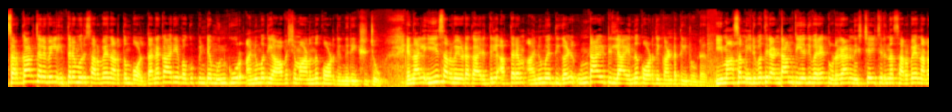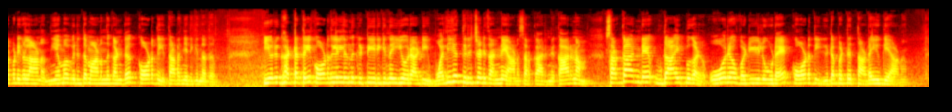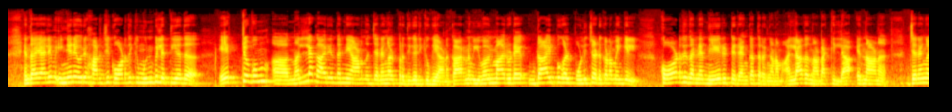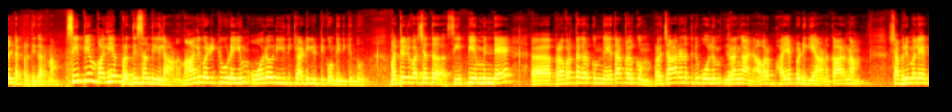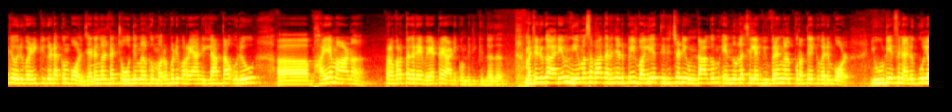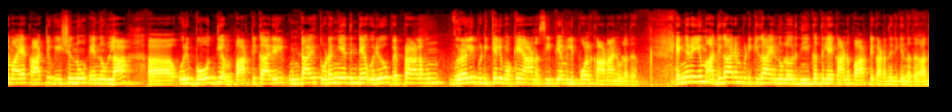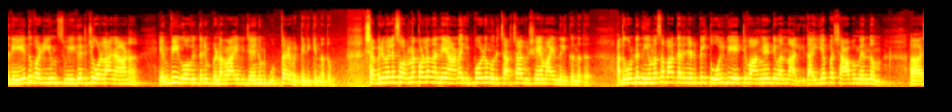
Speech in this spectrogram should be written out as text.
സർക്കാർ ചെലവിൽ ഇത്തരമൊരു സർവേ നടത്തുമ്പോൾ ധനകാര്യ വകുപ്പിന്റെ മുൻകൂർ അനുമതി ആവശ്യമാണെന്ന് കോടതി നിരീക്ഷിച്ചു. എന്നാൽ ഈ സർവേയുടെ കാര്യത്തിൽ അത്തരം അനുമതികൾ ഉണ്ടായിട്ടില്ല എന്ന് കോടതി കണ്ടെത്തിയിട്ടുണ്ട്. ഈ മാസം ഇരുപത്തിരണ്ടാം തീയതി വരെ തുടരാൻ നിശ്ചയിച്ചിരുന്ന സർവേ നടപടികളാണ് നിയമവിരുദ്ധമാണെന്ന് കണ്ട് കോടതി തടഞ്ഞിരിക്കുന്നത്. ഈ ഒരു ഘട്ടത്തിൽ കോടതിയിൽ നിന്ന് കിട്ടിയിരിക്കുന്ന ഈ ഒരു അടി വലിയ തിരിച്ചടി തന്നെയാണ് സർക്കാരിന്. കാരണം സർക്കാരിന്റെ ഉടായ്പകൾ ഓരോ വഴിയിലൂടെ കോടതി ഇടപെട്ട് തടയുകയാണ്. എന്തായാലും ഇങ്ങനെ ഒരു ഹർജി കോടതിക്ക് മുൻപിലെത്തിയത് ഏറ്റവും നല്ല കാര്യം തന്നെയാണെന്ന് ജനങ്ങൾ പ്രതികരിക്കുകയാണ്. കാരണം യുവന്മാരുടെ ഉടായ്പകൾ പൊളിച്ചെടുക്കണമെങ്കിൽ കോടതി തന്നെ നേരിട്ട് രംഗത്തിറങ്ങണം. അല്ലാതെ നടക്കില്ല എന്നാണ് ജനങ്ങളുടെ പ്രതികരണം. സി വലിയ പ്രതിസന്ധിയിലാണ്. നാല് വഴിക്കൂടെയും ഓരോ രീതിക്ക് അടി കിട്ടിക്കൊണ്ടിരിക്കുന്നു. മറ്റൊരു വശത്ത് സി പി എമ്മിന്റെ പ്രവർത്തകർക്കും നേതാക്കൾക്കും പ്രചാരണത്തിന് പോലും ഇറങ്ങാൻ അവർ ഭയപ്പെടുകയാണ്. കാരണം ശബരിമലയൊക്കെ ഒരു വഴിക്ക് കിടക്കുമ്പോൾ ജനങ്ങളുടെ ചോദ്യങ്ങൾക്ക് മറുപടി പറയാനില്ലാത്ത ഒരു ഭയമാണ് പ്രവർത്തകരെ വേട്ടയാടിക്കൊണ്ടിരിക്കുന്നത്. മറ്റൊരു കാര്യം നിയമസഭാ തെരഞ്ഞെടുപ്പിൽ വലിയ തിരിച്ചടി ഉണ്ടാകും എന്നുള്ള ചില വിവരങ്ങൾ പുറത്തേക്ക് വരുമ്പോൾ യു ഡി എഫിന് അനുകൂലമായ കാറ്റ് വീശുന്നു എന്നുള്ള ഒരു ബോധ്യം പാർട്ടിക്കാരിൽ ഉണ്ടായി തുടങ്ങിയതിന്റെ ഒരു വെപ്രാളവും വിറളി പിടിക്കലുമൊക്കെയാണ് സി പി എമ്മിൽ ഇപ്പോൾ കാണാനുള്ളത്. എങ്ങനെയും അധികാരം പിടിക്കുക എന്നുള്ള ഒരു നീക്കത്തിലേക്കാണ് പാർട്ടി കടന്നിരിക്കുന്നത്. അതിന് ഏത് വഴിയും സ്വീകരിച്ചു കൊള്ളാനാണ് എം വി ഗോവിന്ദനും പിണറായി വിജയനും ഉത്തരവിട്ടിരിക്കുന്നതും. ശബരിമല സ്വർണക്കൊള്ള തന്നെയാണ് ഇപ്പോഴും ഒരു ചർച്ചാ വിഷയമായി നിൽക്കുന്നത്. അതുകൊണ്ട് നിയമസഭാ തെരഞ്ഞെടുപ്പിൽ തോൽവി ഏറ്റുവാങ്ങേണ്ടി വന്നാൽ ഇത് അയ്യപ്പ ശാപമെന്നും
